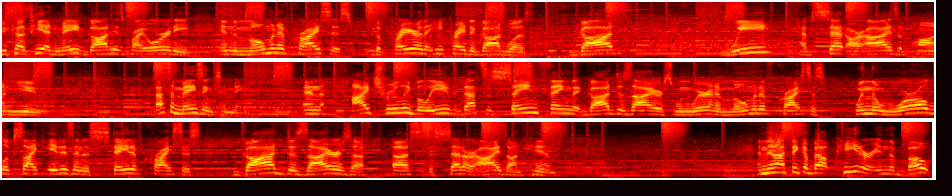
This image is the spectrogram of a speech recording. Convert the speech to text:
because he had made God his priority in the moment of crisis, the prayer that he prayed to God was, God, we have set our eyes upon you. That's amazing to me. And I truly believe that's the same thing that God desires when we're in a moment of crisis. When the world looks like it is in a state of crisis, God desires us to set our eyes on Him. And then I think about Peter in the boat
